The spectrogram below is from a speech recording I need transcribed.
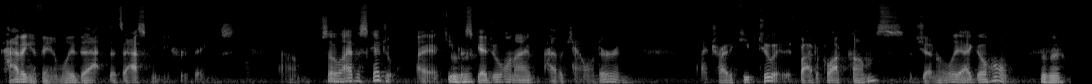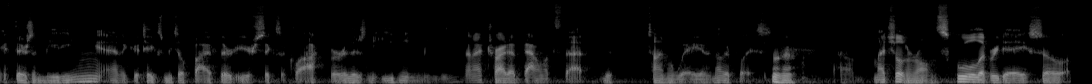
having a family that that's asking me for things um, so i have a schedule i I keep a Mhm. schedule and i have a calendar and i try to keep to it if five o'clock comes generally i go home Okay. if there's a meeting and it takes me till 5.30 or 6 o'clock or there's an evening meeting then i try to balance that with time away in another place Okay. um, my children are all in school every day, so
